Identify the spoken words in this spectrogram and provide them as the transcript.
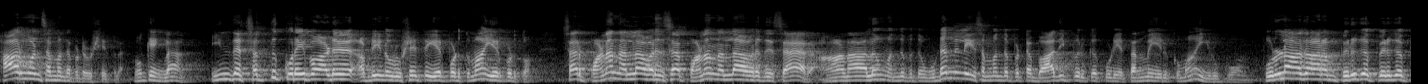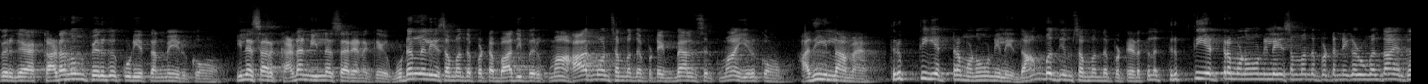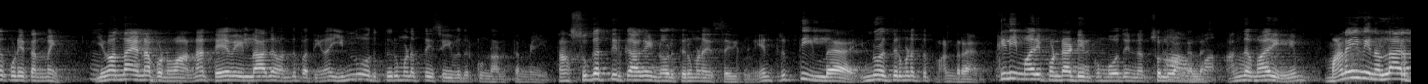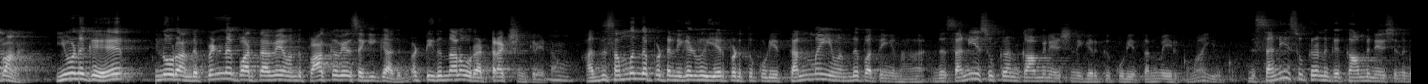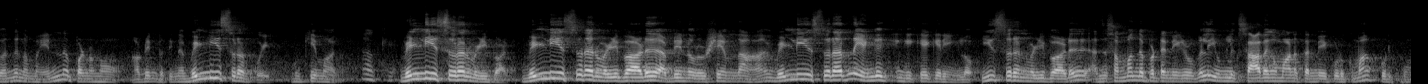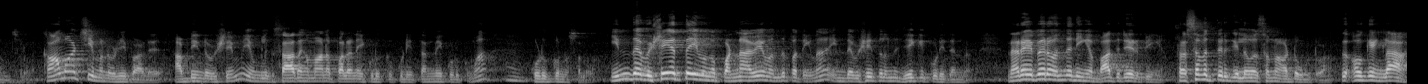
ஹார்மோன் சம்பந்தப்பட்ட விஷயத்துல. ஓகேங்களா? இந்த சத்து குறைபாடு அப்படின்ற ஒரு விஷயத்தை ஏற்படுத்துமா? ஏற்படுத்தும். சார் பணம் நல்லா வருது சார் பணம் நல்லா வருது சார். ஆனாலும் வந்து பார்த்தா உடல்நிலை சம்பந்தப்பட்ட பாதிப்பு இருக்கக்கூடிய தன்மை இருக்குமா? இருக்கும். பொருளாதாரம் பெருக பெருக பெருக கடனும் பெருகக்கூடிய தன்மை இருக்கும். இல்லை சார் கடன் இல்லை சார் எனக்கு. உடல்நிலை சம்பந்தப்பட்ட பாதிப்பு இருக்குமா? ஹார்மோன் சம்பந்தப்பட்ட இம்பேலன்ஸ் இருக்குமா? இருக்கும். அது இல்லாமல் திருப்தியற்ற மனோநிலை தாம்பத்தியம் சம்பந்தப்பட்ட இடத்துல திருப்தியற்ற மனோநிலை சம்பந்தப்பட்ட நிகழ்வுகள் தான் இருக்கக்கூடிய தன்மை. இவன் தான் என்ன பண்ணுவான்னா தேவையில்லாத வந்து பார்த்தீங்கன்னா இன்னொரு திருமணத்தை செய்வதற்குண்டான தன்மை நான் சுகத்திற்காக இன்னொரு திருமணம் செய்து கொள்ளும் என் திருப்தி இல்லை இன்னொரு திருமணத்தை பண்றேன். கிளி மாதிரி பொண்டாட்டி இருக்கும்போது என்ன சொல்லுவாங்கல்ல அந்த மாதிரி மனைவி நல்லா இருப்பாங்க. இவனுக்கு இன்னொரு அந்த பெண்ணை பார்த்தாவே வந்து பார்க்கவே சகிக்காது. பட் இருந்தாலும் ஒரு அட்ராக்ஷன் கிரியேட் ஆகும். அது சம்பந்தப்பட்ட நிகழ்வு ஏற்படுத்தக்கூடிய தன்மை வந்து பார்த்தீங்கன்னா இந்த சனி சுக்கிரன் காம்பினேஷனுக்கு இருக்கக்கூடிய தன்மை இருக்குமா? இருக்கும். இந்த சனி சுக்கிரனுக்கு காம்பினேஷனுக்கு வந்து நம்ம என்ன பண்ணணும்? அப்படின்னு பார்த்தீங்கன்னா வெள்ளீஸ்வரர் கோயில் முக்கியமாக. வெள்ளீஸ்வரர் வழிபாடு. வெள்ளீஸ்வரர் வழிபாடு அப்படின்ற ஒரு விஷயம் தான். வெள்ளீஸ்வரர்னு எங்க இங்க கேட்குறீங்களோ ஈஸ்வரன் வழிபாடு அது சம்பந்தப்பட்ட நிகழ்வுகள் இவங்களுக்கு சாதகமான தன்மையை கொடுக்குமா? கொடுக்கும்னு சொல்லுவாங்க. காமாட்சி அம்மன் வழிபாடு அப்படின்ற விஷயம் இவங்களுக்கு சாதகமான பலனை கொடுக்கக்கூடிய தன்மை கொடுக்குமா? கொடுக்கும்னு சொல்லுவாங்க இந்த விஷயத்தை இவங்க பண்ணாவே வந்து பார்த்தீங்கன்னா இந்த விஷயத்துல இருந்து ஜெயிக்கக்கூடிய தன்மை. நிறைய பேர் வந்து நீங்க பார்த்துட்டே இருப்பீங்க. பிரசவத்திற்கு இலவசமா ஆட்டோ ஓட்டுவாங்க. ஓகேங்களா?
